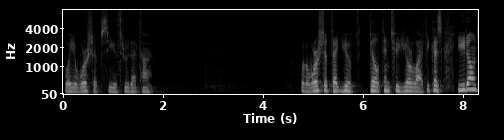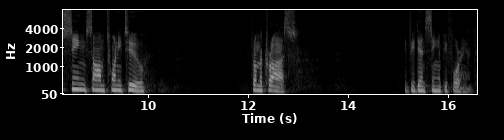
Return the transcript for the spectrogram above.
will your worship see you through that time? Will the worship that you have built into your life? Because you don't sing Psalm 22 from the cross if you didn't sing it beforehand.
